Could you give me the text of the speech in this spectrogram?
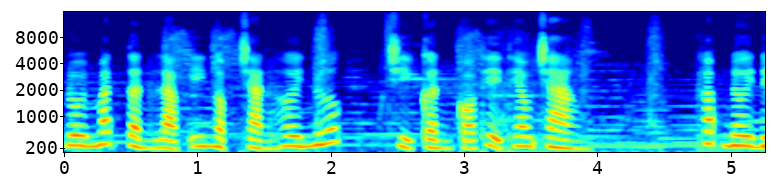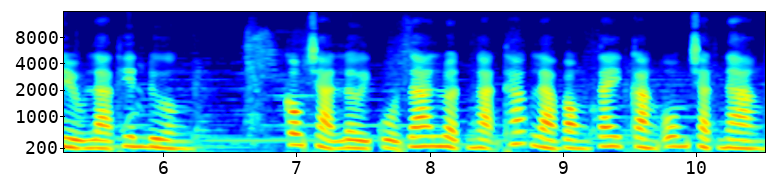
đôi mắt tần lạc y ngập tràn hơi nước, chỉ cần có thể theo chàng. Khắp nơi đều là thiên đường. Câu trả lời của gia luật ngạn thác là vòng tay càng ôm chặt nàng,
